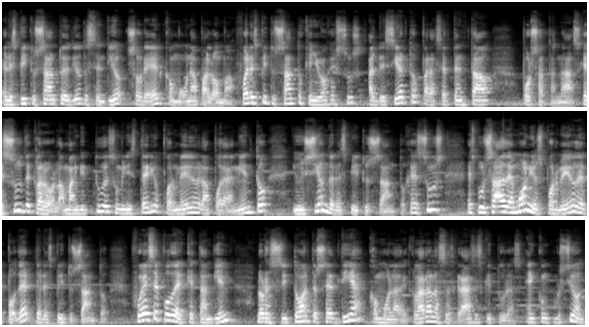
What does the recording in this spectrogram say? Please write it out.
el Espíritu Santo de Dios descendió sobre él como una paloma. Fue el Espíritu Santo quien llevó a Jesús al desierto para ser tentado por Satanás. Jesús declaró la magnitud de su ministerio por medio del apoderamiento y unción del Espíritu Santo. Jesús expulsaba demonios por medio del poder del Espíritu Santo. Fue ese poder que también lo resucitó al tercer día, como la declara las Sagradas Escrituras. En conclusión,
